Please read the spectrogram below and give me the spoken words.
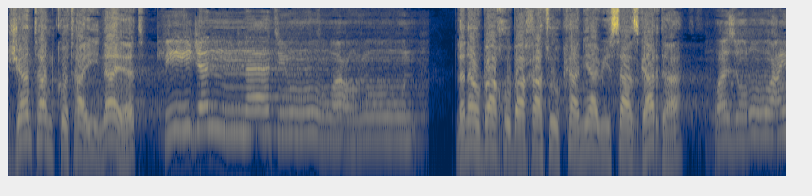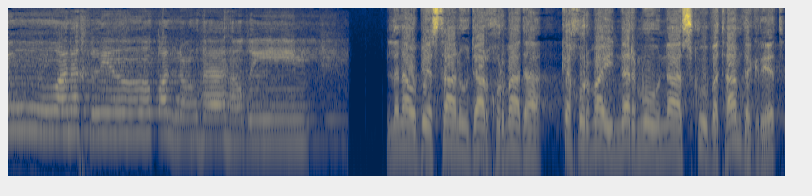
ژیانتان کۆتایی نایەت؟ في جنات وعيون لەناو باخ و باخات و کانیاوی سازگاردا؟ وزروع ونخل طلعها هضيم لەناو بێستان و دارخورمادا کە خورمای نەرم و ناسک و بەتام دەگرێت؟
